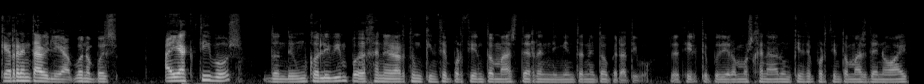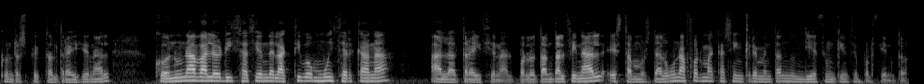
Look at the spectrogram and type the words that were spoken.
¿Qué rentabilidad? Bueno, pues hay activos donde un coliving puede generarte un 15% más de rendimiento neto operativo. Es decir, que pudiéramos generar un 15% más de NOI con respecto al tradicional, con una valorización del activo muy cercana a la tradicional. Por lo tanto, al final estamos de alguna forma casi incrementando un 10, un 15%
